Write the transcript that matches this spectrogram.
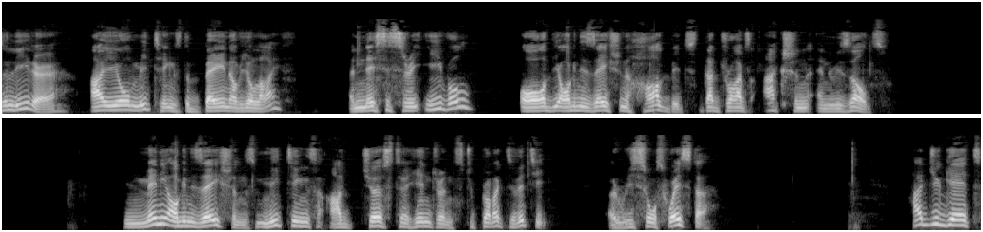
a leader, are your meetings the bane of your life, a necessary evil, or the organization heartbeat that drives action and results? In many organizations, meetings are just a hindrance to productivity, a resource waster. How do you get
